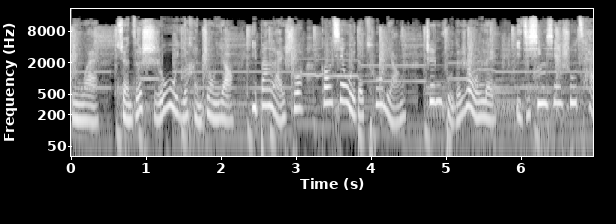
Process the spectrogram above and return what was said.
另外，选择食物也很重要。一般来说，高纤维的粗粮。蒸煮的肉类以及新鲜蔬菜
